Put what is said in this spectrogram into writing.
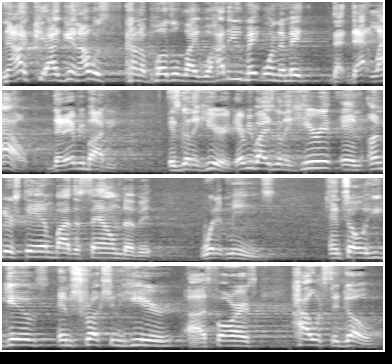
Now, I, again, I was kind of puzzled, like, well, how do you make one to make that that loud that everybody is going to hear it? Everybody's going to hear it and understand by the sound of it what it means. And so he gives instruction here uh, as far as how it's to go.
